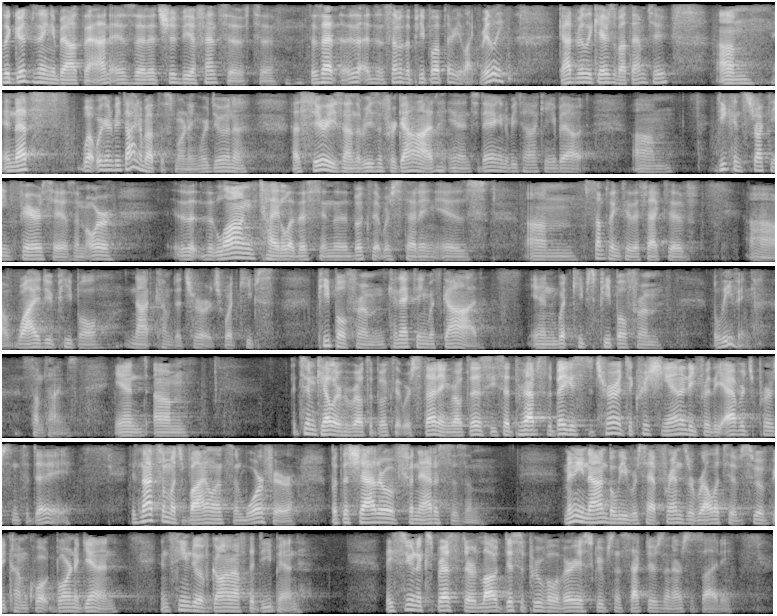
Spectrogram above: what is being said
The good thing about that is that it should be offensive to. Does that some of the people up there? You're like, really? God really cares about them too, um, and that's what we're going to be talking about this morning. We're doing a a series on the reason for God, and today I'm going to be talking about um, deconstructing Pharisaism, or the, the long title of this in the book that we're studying is um, something to the effect of uh, why do people not come to church, what keeps people from connecting with God, and what keeps people from believing sometimes. And um, Tim Keller, who wrote the book that we're studying, wrote this. He said, Perhaps the biggest deterrent to Christianity for the average person today is not so much violence and warfare, but the shadow of fanaticism. Many non believers have friends or relatives who have become, quote, born again and seem to have gone off the deep end. They soon express their loud disapproval of various groups and sectors in our society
